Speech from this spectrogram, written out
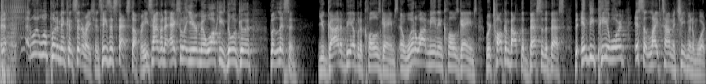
yeah. Uh, we- We'll put him in considerations. He's a stat stuffer. He's having an excellent year. Milwaukee's doing good. But listen, you got to be able to close games. And what do I mean in close games? We're talking about the best of the best. The MVP award, it's a lifetime achievement award.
